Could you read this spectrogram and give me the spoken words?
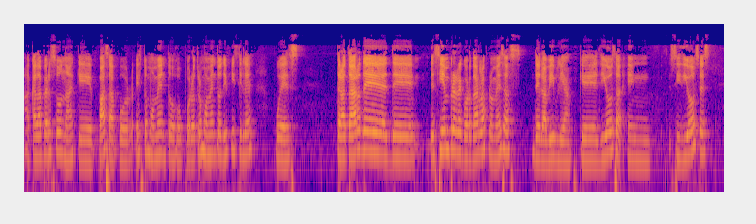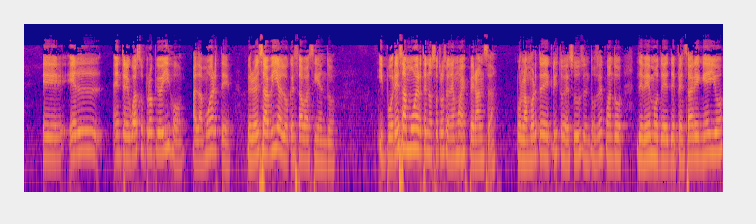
a cada persona que pasa por estos momentos o por otros momentos difíciles, pues tratar de, de, siempre recordar las promesas de la Biblia, que Dios, en, si Dios es, eh, Él entregó a su propio Hijo a la muerte, pero Él sabía lo que estaba haciendo. Y por esa muerte nosotros tenemos esperanza, por la muerte de Cristo Jesús. Entonces cuando debemos de, de pensar en ello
